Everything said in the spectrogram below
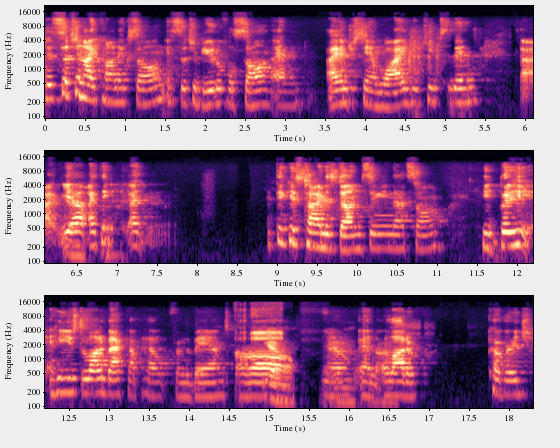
it's such an iconic song. It's such a beautiful song, and I understand why he keeps it in. Uh, yeah, Yeah. I think I, I think his time is done singing that song. He, but he he used a lot of backup help from the band, Oh. you know, and a lot of coverage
